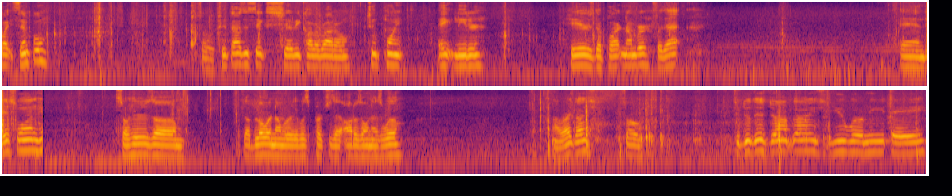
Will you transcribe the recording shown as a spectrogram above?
Quite simple. So 2006 Chevy Colorado 2.8 liter. Here's the part number for that. And this one, so here's um, the blower number. It was purchased at AutoZone as well. Alright guys, so to do this job guys, you will need a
